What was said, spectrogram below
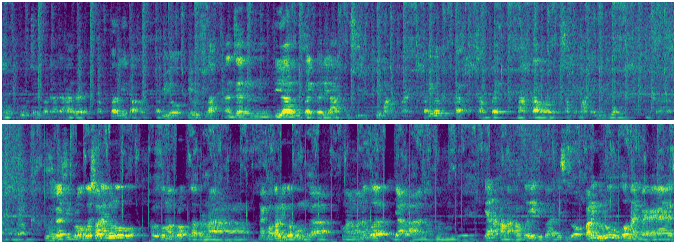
menunggu jadi ada baru kita tahu tapi yo yo wis lah. Anjen dia lebih baik dari aku sih dia malu aja. tapi kan gak sampai nakal sampai makan uang misalkan orang. Enggak sih bro. Gue soalnya dulu kalau gue mah bro nggak pernah naik motor juga gue enggak. Ke mana-mana gue jalan sama temen-temen gue. Ya nakal-nakal gue ya gitu aja sih bro. Paling dulu gue main PS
